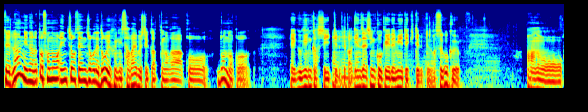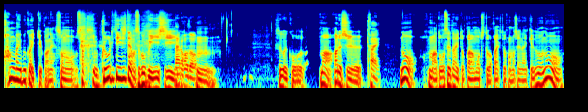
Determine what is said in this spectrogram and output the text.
でランになるとその延長線上でどういうふうにサバイブしていくかっていうのがこうどんどんこう、えー具現化していってるというか、現在進行形で見えてきてるっていうのがすごく。あのー感慨深いっていうかねその作品クオリティ自体もすごくいいし なるほど、うん、すごいこうまあある種はい。の、まあ、同世代とかもうちょっと若い人かもしれないけどの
